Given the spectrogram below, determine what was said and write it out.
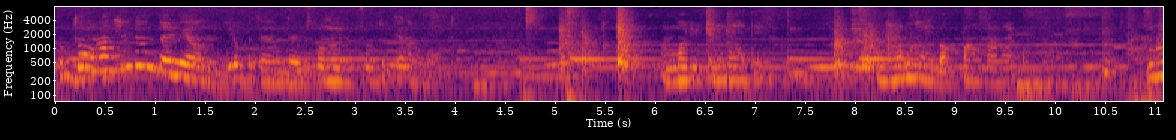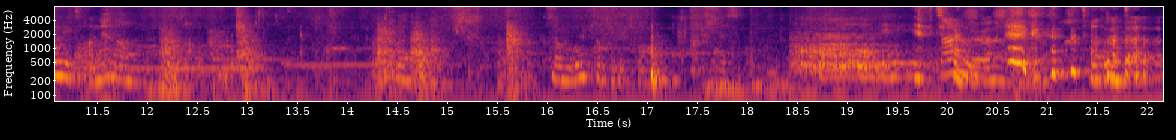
보통 한 1년 되면 이렇게 되는데 저는 좀 늦게 난 것 같아요. 앞머리를 끝내야 되는데 오늘 하루 종일 먹방만 할 거야. 구름이 잔에 나오는 거. 나 우롱차 되게 좋아. 맛있을 것 짠을 왜 하는 거야? 자동차.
